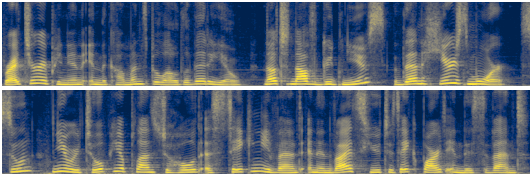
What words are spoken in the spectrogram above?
Write your opinion in the comments below the video. Not enough good news? Then here's more. Soon, Neuritopia plans to hold a staking event and invites you to take part in this event.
